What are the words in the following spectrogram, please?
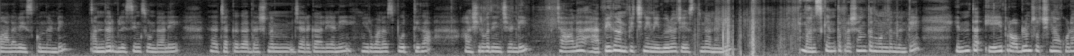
మాల వేసుకుందండి. అందరు బ్లెస్సింగ్స్ ఉండాలి చక్కగా దర్శనం జరగాలి అని మీరు మనస్ఫూర్తిగా ఆశీర్వదించండి. చాలా హ్యాపీగా అనిపించి నేను ఈ వీడియో చేస్తున్నానండి. మనసుకి ఎంత ప్రశాంతంగా ఉంటుందంటే ఎంత ఏ ప్రాబ్లమ్స్ వచ్చినా కూడా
